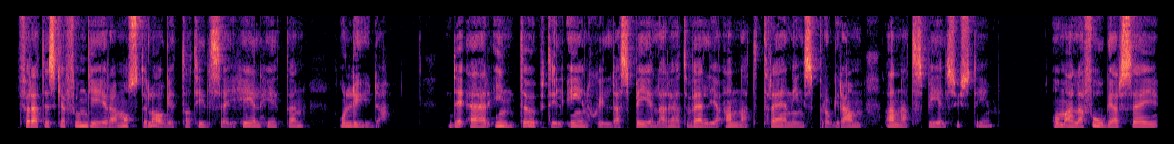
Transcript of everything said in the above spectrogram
För att det ska fungera måste laget ta till sig helheten och lyda. Det är inte upp till enskilda spelare att välja annat träningsprogram, annat spelsystem. Om alla fogar sig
